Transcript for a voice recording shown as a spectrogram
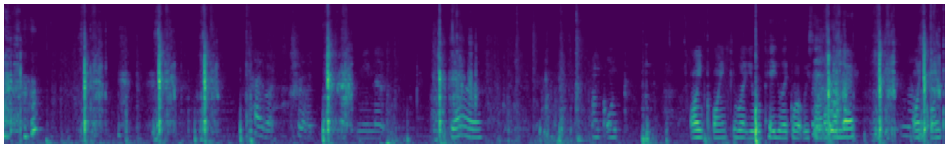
I would truly mean. Uh, yeah. Oink oink. Oink oink. What you a pig like what we saw that one day? No. Oink oink.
